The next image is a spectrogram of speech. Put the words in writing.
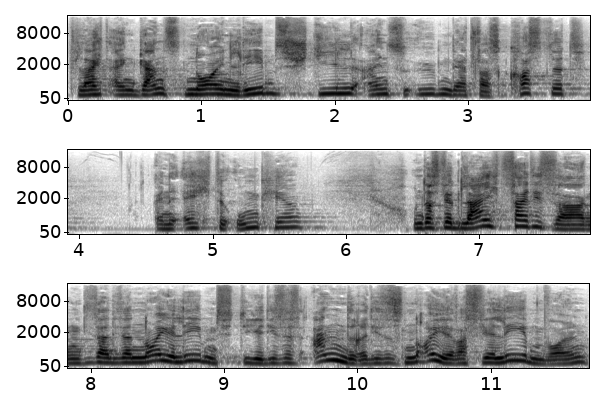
vielleicht einen ganz neuen Lebensstil einzuüben, der etwas kostet, eine echte Umkehr. Und dass wir gleichzeitig sagen, dieser, dieser neue Lebensstil, dieses andere, dieses Neue, was wir leben wollen,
